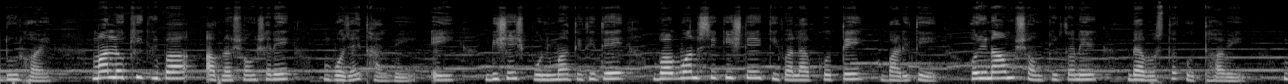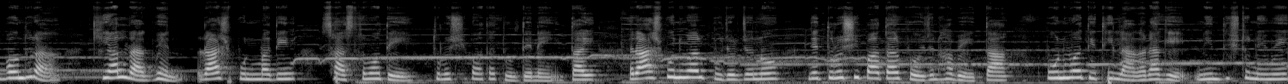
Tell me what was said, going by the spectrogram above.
দূর হয়। মা লক্ষ্মী কৃপা আপনার সংসারে বজায় থাকবে এই বিশেষ পূর্ণিমা তিথিতে ভগবান শ্রীকৃষ্ণের কৃপা লাভ করতে বাড়িতে হরিনাম সংকীর্তনের ব্যবস্থা করতে হবে। বন্ধুরা, খেয়াল রাখবেন, রাস পূর্ণিমা দিন শাস্ত্রমতে তুলসী পাতা তুলতে নেই। তাই রাস পূর্ণিমার পুজোর জন্য যে তুলসী পাতার প্রয়োজন হবে, তা পূর্ণিমা তিথি লাগার আগে নির্দিষ্ট নেমে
